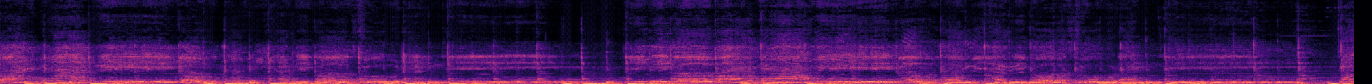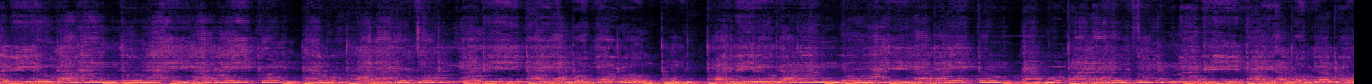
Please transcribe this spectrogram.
భద్రాద్రి గౌతమి అదిగో చూడండి ఇదిగో భద్రాద్రి గౌతమి అదిగో చూడండి కలియుగమందున ఇల వైకుంఠము కలరుచున్నది నయముగము కలియుగమందున ఇల వైకుంఠము కలరుచున్నది నయముగము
